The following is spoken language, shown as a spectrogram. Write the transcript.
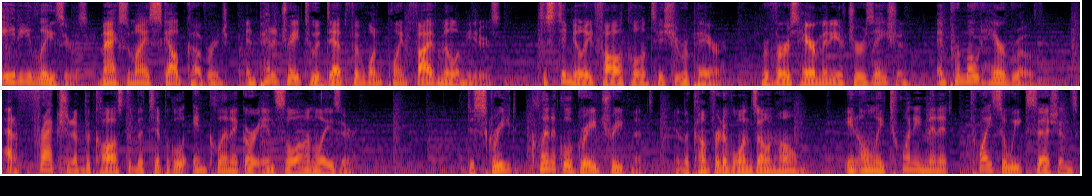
80 lasers maximize scalp coverage and penetrate to a depth of 1.5 millimeters to stimulate follicle and tissue repair, reverse hair miniaturization, and promote hair growth at a fraction of the cost of the typical in-clinic or in-salon laser. Discreet, clinical-grade treatment in the comfort of one's own home in only 20-minute, twice-a-week sessions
